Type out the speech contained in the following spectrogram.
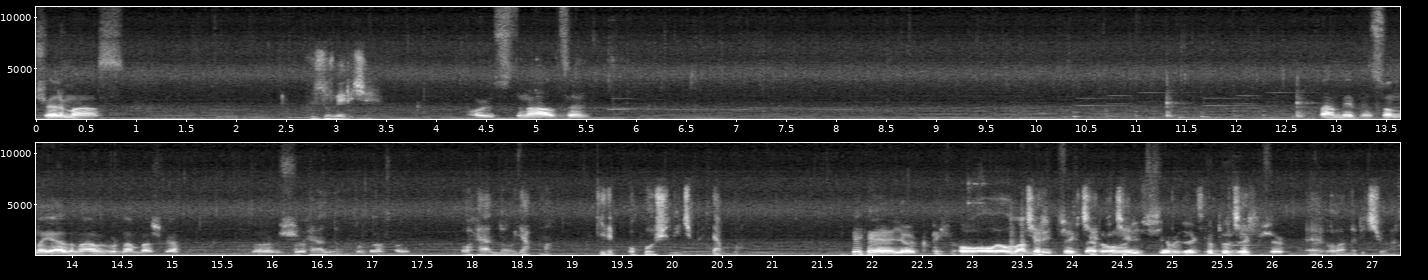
üç elmas. huzur verici. O üstüne altın. Tamam map'in sonuna geldim abi buradan başka. Sonra bir şey yok. Hell no. Buradan sonra. Oh hell no yapma. Gidip o potion'u içme. Yapma. yok. O, o olanları içecekler. içer, Onu içer. hiç yapacak, İçer, durduracak içer. bir şey yok. Evet olanlar içiyorlar.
